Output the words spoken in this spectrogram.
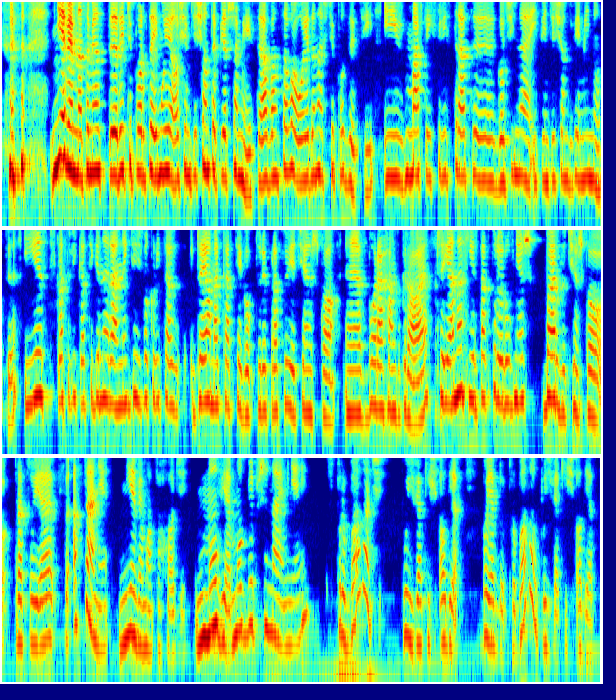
Nie wiem, natomiast Richie Port zajmuje 81 miejsce, awansował o 11 pozycji i ma w tej chwili straty godzinę i 52 minuty i jest w klasyfikacji generalnej gdzieś w okolicach Jaya McCarthy'ego, który pracuje ciężko e, w Bora Hansgrohe, czy Jana Hirta, który również bardzo ciężko pracuje w Astanie. Nie wiem o co chodzi. Mówię, mógłby przynajmniej spróbować pójść w jakiś odjazd, bo jakby próbował pójść w jakiś odjazd,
